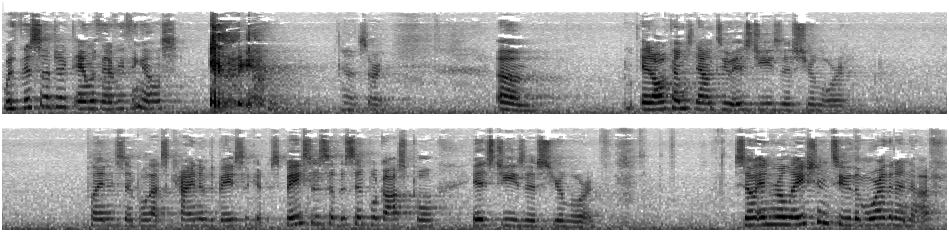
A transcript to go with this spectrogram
with this subject and with everything else, oh, sorry. Um, it all comes down to is Jesus your Lord? Plain and simple. That's kind of the basic basis of the simple gospel is Jesus your Lord. So, in relation to the more than enough,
